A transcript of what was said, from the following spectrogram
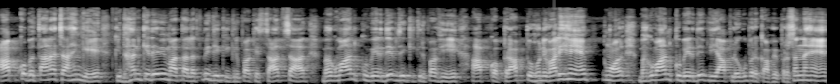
आपको बताना चाहेंगे कि धन की देवी माता लक्ष्मी जी की कृपा के साथ साथ भगवान कुबेर देव जी की कृपा भी आपको प्राप्त होने वाली है और भगवान कुबेर देव भी आप लोगों पर काफ़ी प्रसन्न हैं,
